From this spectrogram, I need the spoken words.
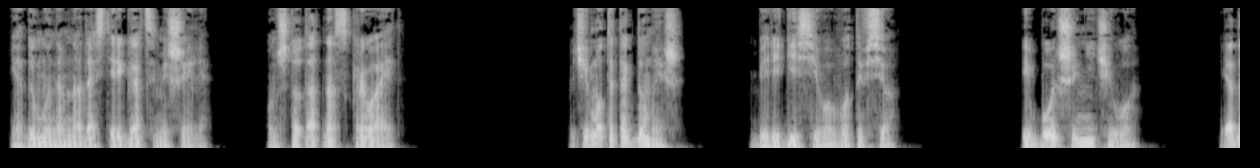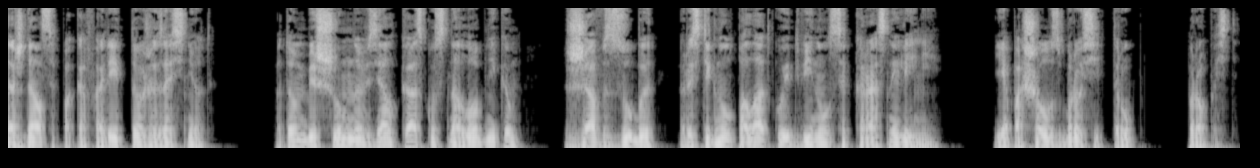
я думаю, нам надо остерегаться Мишеля. Он что-то от нас скрывает. Почему ты так думаешь? Берегись его, вот и все. И больше ничего. Я дождался, пока Фарид тоже заснет. Потом бесшумно взял каску с налобником, сжав зубы, расстегнул палатку и двинулся к красной линии. Я пошел сбросить труп в пропасть.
